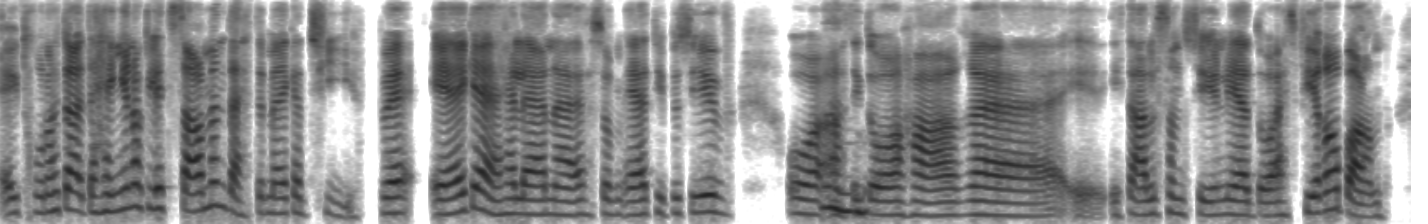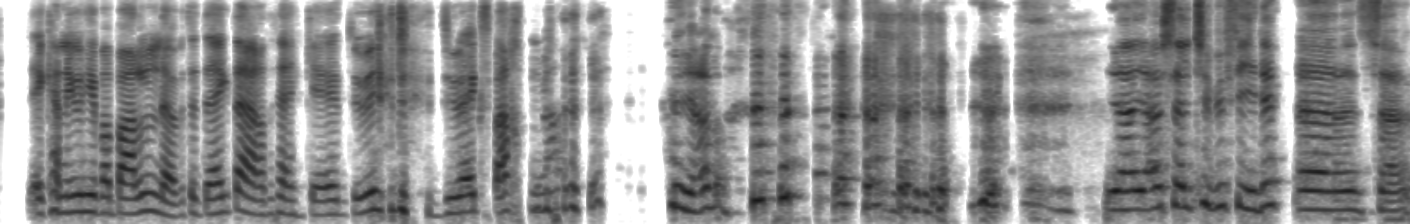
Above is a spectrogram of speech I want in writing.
jeg tror nok det, det, henger nok litt sammen, dette med hvilken type jeg er, Helene, som er type 7, og at jeg mm. da har, eh, etter all sannsynlighet, da et firerbarn. Jeg kan jo hive ballen over til deg der. Jeg tenker, du, du, du er eksperten. Ja. Ja da. ja, jeg er selv type 4, uh, så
